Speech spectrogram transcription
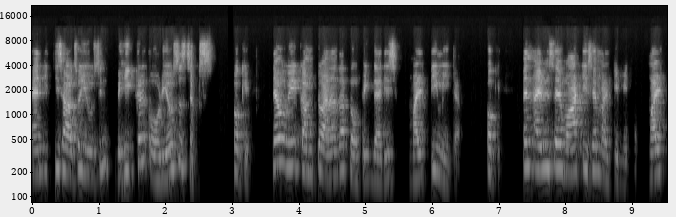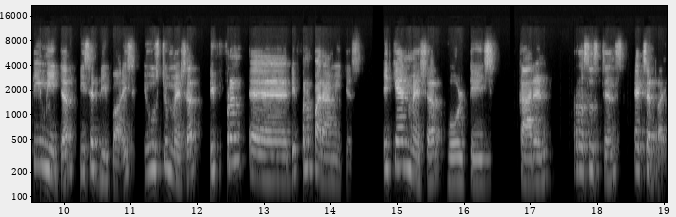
and it is also used in vehicle audio systems. Okay, now we come to another topic that is multimeter. Okay, then I will say what is a multimeter. Multimeter is a device used to measure different, uh, different parameters. It can measure voltage, current, resistance, etc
